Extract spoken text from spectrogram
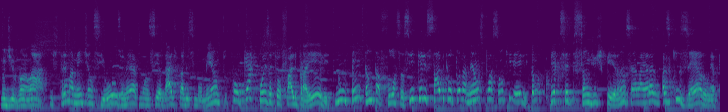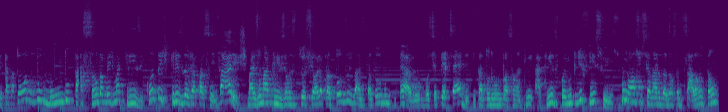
no divã lá, extremamente ansioso, né, com ansiedade causa desse momento. Qualquer coisa que eu fale para ele não tem tanta força assim, porque ele sabe que eu tô na mesma situação que ele. Então, a percepção de esperança, ela era quase que zero, né? Porque tava todo mundo passando a mesma crise. Quantas crises eu já passei? Várias. Mas uma crise onde você olha para todos os lados tá todo mundo, né, você percebe que tá todo mundo passando a, cri a crise, foi muito difícil isso. O nosso cenário da dança de salão, então,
